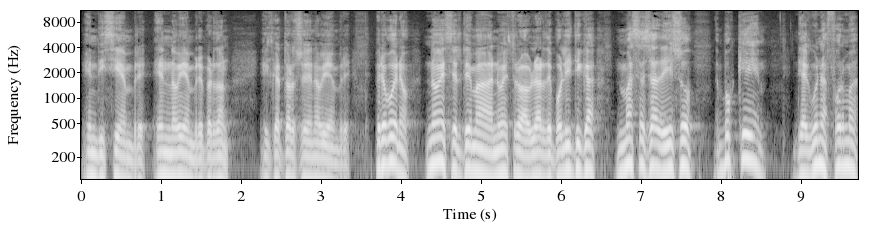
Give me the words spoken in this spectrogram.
en diciembre, en noviembre, perdón, el 14 de noviembre. Pero bueno, no es el tema nuestro hablar de política, más allá de eso, vos qué, de alguna forma,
